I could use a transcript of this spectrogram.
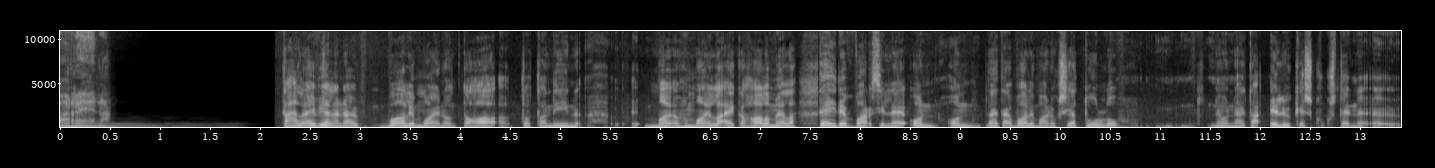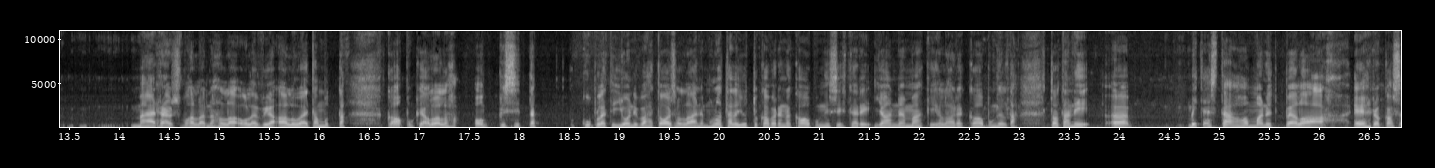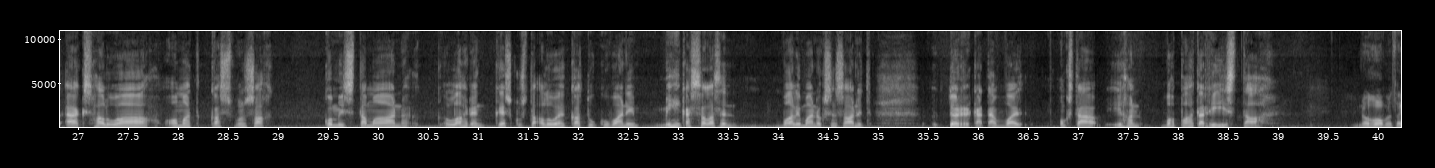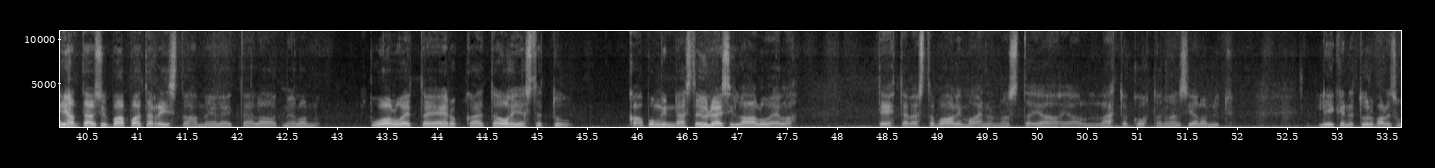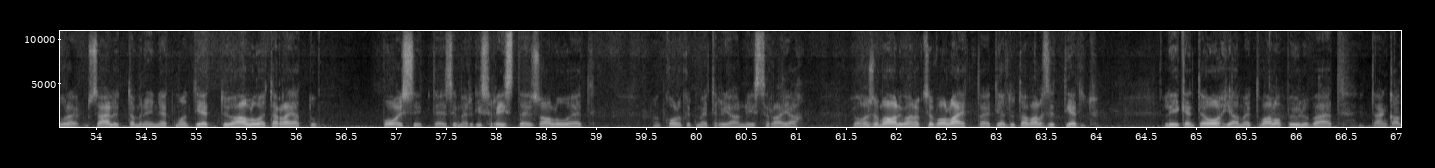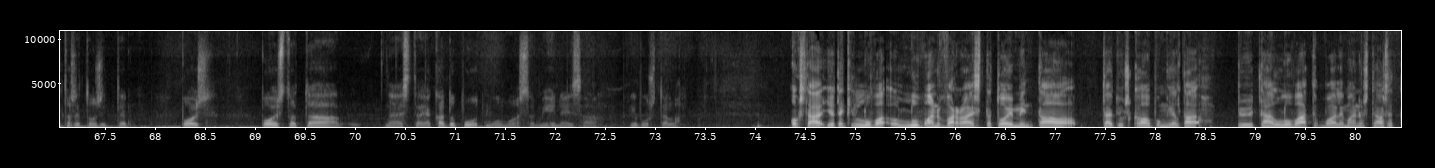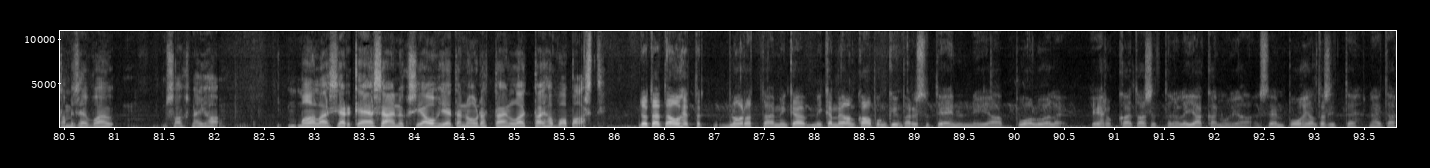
Areena. Täällä ei vielä näy vaalimainontaa tota niin, ma- mailla eikä halmeella. Teidän varsille on, on näitä vaalimainoksia tullut. Ne on näitä elykeskusten määräysvallan alla olevia alueita, mutta kaupunkialueella onkin sitten kupletin juoni vähän toisenlainen. Mulla on täällä juttukaverina kaupunginsihteeri Janne Mäki Lahden kaupungilta. Tota niin, ö, miten tämä homma nyt pelaa? Ehdokas X haluaa omat kasvonsa komistamaan Lahden keskusta-alueen katukuvaa, niin mihinkäs sellaisen vaalimainoksen saa nyt törkätä vai onko tämä ihan vapaata riistaa? No huomata, ihan täysin vapaata riistaahan meillä ei täällä ole. Meillä on puolueita ja ehdokkaita ohjeistettu kaupungin näistä yleisillä alueilla tehtävästä vaalimainonnasta ja, ja lähtökohtanahan siellä on nyt liikenneturvallisuuden säilyttäminen niin, että me on tiettyjä alueita rajattu pois sitten, esimerkiksi risteysalueet, noin 30 metriä on niissä raja, johon se vaalimainoksen voi laittaa ja tietyllä tavalla sitten tietyt liikenteen ohjaamet, valopylväät, tämän kaltaiset on sitten pois, pois tota, näistä ja katupuut muun muassa, mihin ei saa ripustella. Onko tämä jotenkin luva, luvanvaraista toimintaa? Täytyykö kaupungilta pyytää luvat vaalimainosten asettamiseen vai saako ne ihan maalaisjärkeä ja säännöksiä ohjeita noudattaen laittaa ihan vapaasti? No tätä ohjetta noudattaa, mikä, mikä meillä on kaupunkiympäristö tehnyt niin, ja puolueelle ehdokkaita asettaneille jakanut ja sen pohjalta sitten näitä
